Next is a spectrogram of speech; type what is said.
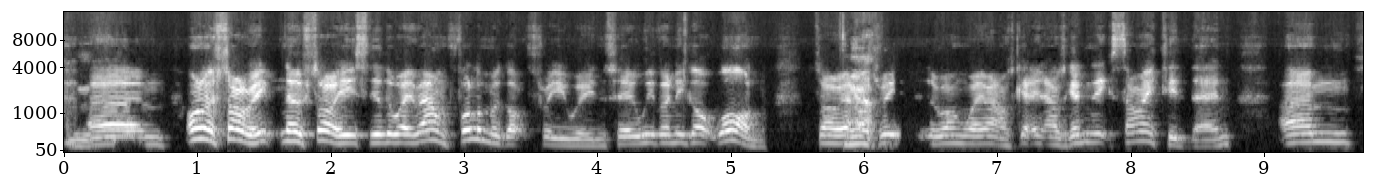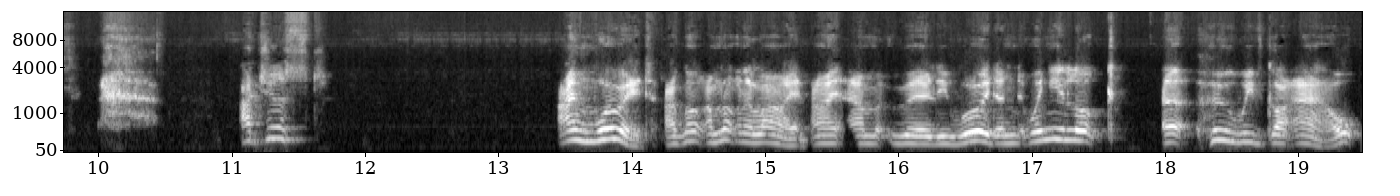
Mm. Um, oh no, sorry, no, sorry, it's the other way around. Fulham have got three wins here. We've only got one. Sorry, yeah. I was reading it the wrong way around. I was getting, I was getting excited then. Um, I just, I'm worried. I'm not. I'm not going to lie. I am really worried. And when you look at who we've got out,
